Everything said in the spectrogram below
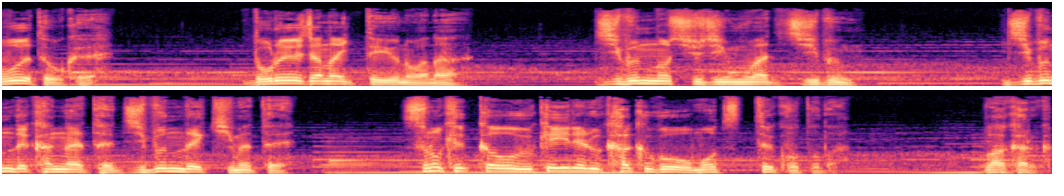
覚えておけ奴隷じゃないっていうのはな自分の主人は自分自分で考えて自分で決めてその結果を受け入れる覚悟を持つってことだわかるか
